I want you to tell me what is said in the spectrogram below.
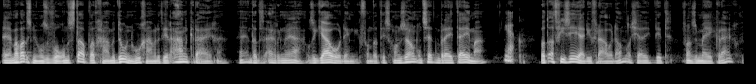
Uh, maar wat is nu onze volgende stap? Wat gaan we doen? Hoe gaan we het weer aankrijgen? En dat is eigenlijk, nou ja, als ik jou hoor, denk ik van dat is gewoon zo'n ontzettend breed thema. Ja. Wat adviseer jij die vrouwen dan als jij dit van ze meekrijgt?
